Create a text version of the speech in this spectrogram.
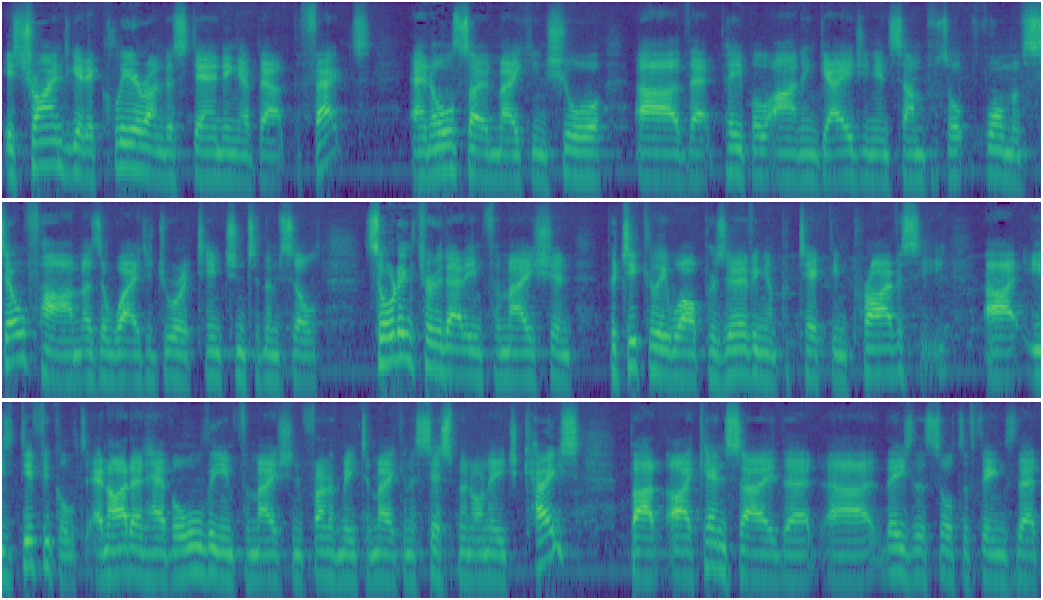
is trying to get a clear understanding about the facts and also making sure uh, that people aren't engaging in some sort form of self-harm as a way to draw attention to themselves. Sorting through that information, particularly while preserving and protecting privacy, uh, is difficult, and I don't have all the information in front of me to make an assessment on each case. But I can say that uh, these are the sorts of things that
